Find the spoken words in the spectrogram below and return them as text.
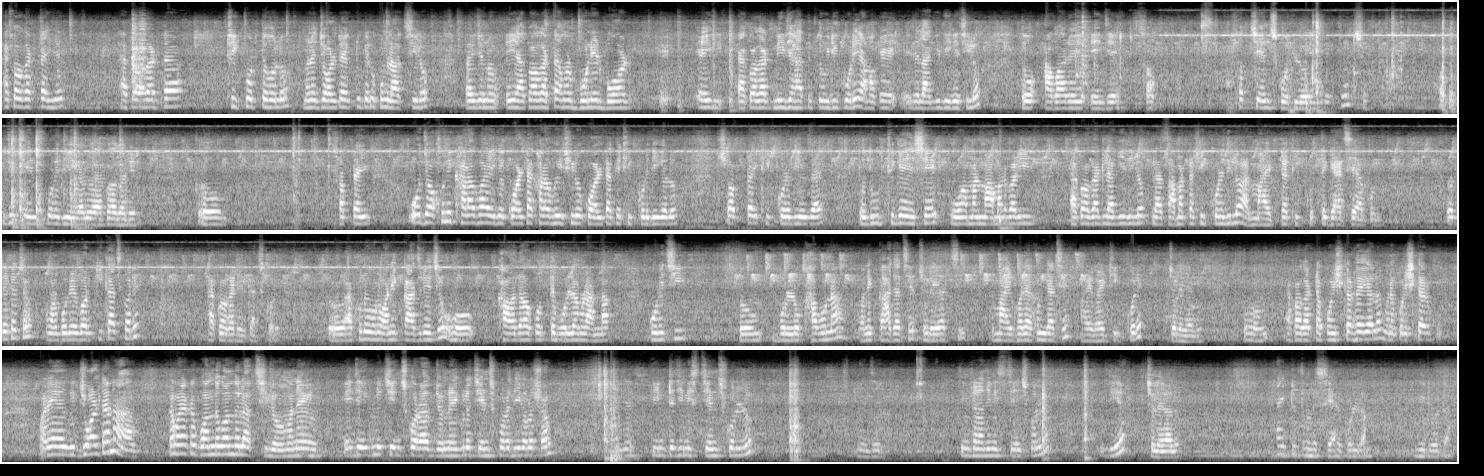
অ্যাকোয়াগার্ডটা ইয়ে। অ্যাকোয়াগার্ডটা ঠিক করতে হলো। মানে জলটা একটু কীরকম লাগছিল। তাই জন্য এই অ্যাকোয়াগার্ডটা আমার বোনের বর, এই অ্যাকোয়াগার্ড নিজে হাতে তৈরি করে আমাকে এই যে লাগিয়ে দিয়ে গেছিল। তো আবার এই- যে সব সব চেঞ্জ করল এই যে পাচ্ছ কত কিছু চেঞ্জ করে দিয়ে গেল অ্যাকোয়াগার্ডের তো সবটাই, ও যখনই খারাপ হয়, এই যে কলটা খারাপ হয়েছিল, কলটাকে ঠিক করে দিয়ে গেল। সবটাই ঠিক করে দিয়ে যায়। তো দূর থেকে এসে ও আমার মামার বাড়ি অ্যাকোয়াগার্ড লাগিয়ে দিল প্লাস আমারটা ঠিক করে দিল, আর মায়েরটা ঠিক করতে গেছে এখন। তো দেখেছ? আমার বোনের বর কী কাজ করে? অ্যাকোয়াগার্ডের কাজ করে। তো এখনও ওর অনেক কাজ রয়েছে, ও খাওয়া দাওয়া করতে বললাম, রান্না করেছি। তো বলল, খাব না, অনেক কাজ আছে, চলে যাচ্ছি। মায়ের ঘরে এখন গেছে, মায়ের ঘরে ঠিক করে চলে যাবে। তো অ্যাকোয়াগার্ডটা পরিষ্কার হয়ে গেল মানে পরিষ্কার মানে জলটা না তেমন একটা গন্ধ গন্ধ লাগছিল মানে এই যে এগুলো চেঞ্জ করার জন্য, এগুলো চেঞ্জ করে দিয়ে গেলো সব। এই যে তিনটে জিনিস চেঞ্জ করল, এই যে তিনখানা জিনিস চেঞ্জ করল, দিয়ে চলে গেল। একটু তোমাদের শেয়ার করলাম ভিডিওটা।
